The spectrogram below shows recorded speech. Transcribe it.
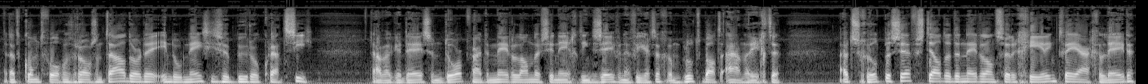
en dat komt volgens Roosentaal door de Indonesische bureaucratie. Rawagede is een dorp waar de Nederlanders in 1947 een bloedbad aanrichten. Uit schuldbesef stelde de Nederlandse regering twee jaar geleden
